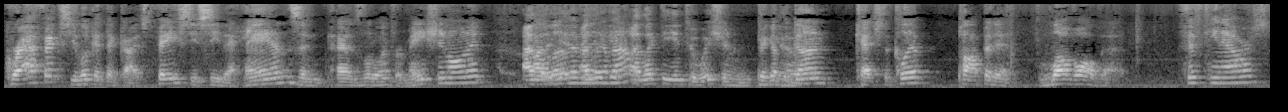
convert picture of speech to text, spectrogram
graphics, you look at that guy's face, you see the hands, and has little information on it. I like love it. I everything like, it. about I like the intuition. Pick up you the know. gun, catch the clip, pop it in. Love all that. 15 hours?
